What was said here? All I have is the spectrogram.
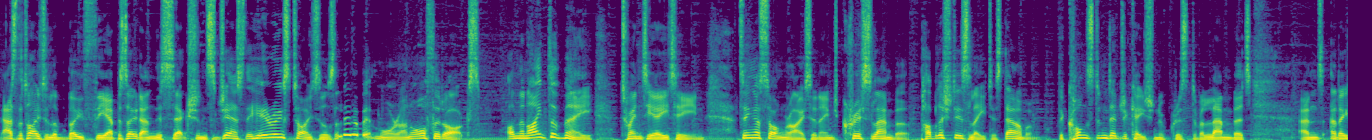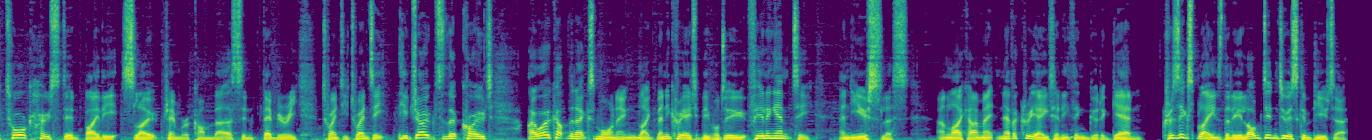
as the title of both the episode and this section suggests, the hero's title is a little bit more unorthodox. On the 9th of May 2018, singer songwriter named Chris Lambert published his latest album, The Constant Education of Christopher Lambert. And at a talk hosted by the SLO Chamber of Commerce in February 2020, he joked that, quote, I woke up the next morning, like many creative people do, feeling empty and useless and like I might never create anything good again. Chris explains that he logged into his computer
